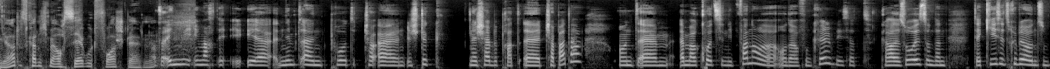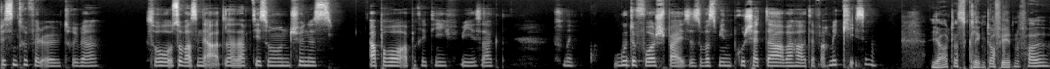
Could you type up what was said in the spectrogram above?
Ja, das kann ich mir auch sehr gut vorstellen. Ne? Also irgendwie, ihr macht, ihr nimmt ein Brot, äh, ein Stück, eine Scheibe Brat, äh, Ciabatta und ähm, einmal kurz in die Pfanne oder, oder auf den Grill, wie es halt gerade so ist, und dann der Käse drüber und so ein bisschen Trüffelöl drüber. So, sowas in der Art. Dann habt ihr so ein schönes Apero, Aperitif, wie ihr sagt. So eine gute Vorspeise, sowas wie ein Bruschetta, aber halt einfach mit Käse. Ja, das klingt auf jeden Fall,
